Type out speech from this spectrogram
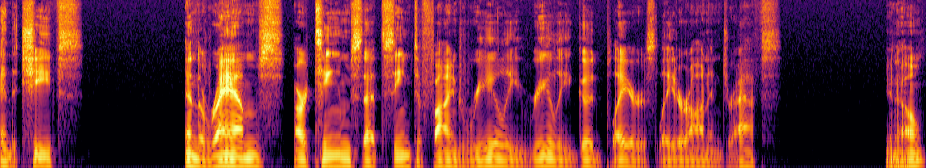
and the Chiefs and the Rams are teams that seem to find really, really good players later on in drafts. You know,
